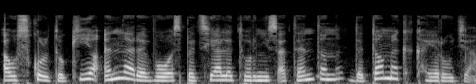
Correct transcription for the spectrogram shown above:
Auscultu kio en la revuo speciale turnis atenton de Tomek kaj Rudzia.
